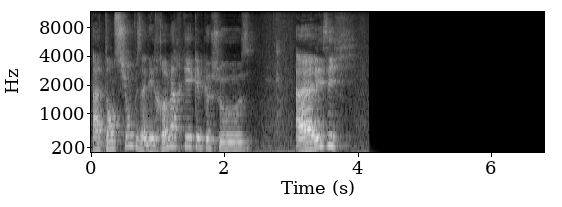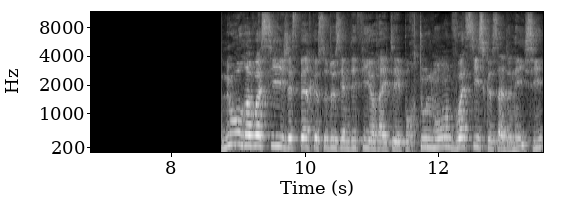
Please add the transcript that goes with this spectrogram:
Attention, vous allez remarquer quelque chose. Allez-y Nous revoici, j'espère que ce deuxième défi aura été pour tout le monde. Voici ce que ça a donné ici.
